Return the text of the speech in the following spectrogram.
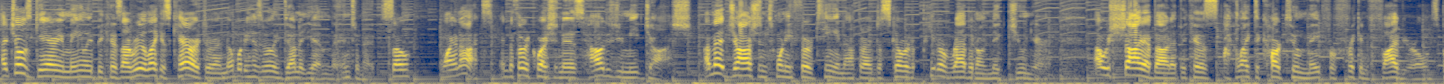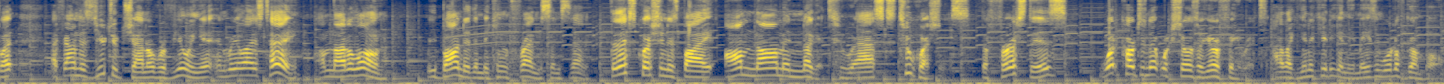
I chose Gary mainly because I really like his character and nobody has really done it yet on the internet, so why not? And the third question is, how did you meet Josh? I met Josh in 2013 after I discovered Peter Rabbit on Nick Jr. I was shy about it because I liked a cartoon made for freaking five year olds, but I found his YouTube channel reviewing it and realized, hey, I'm not alone. We bonded and became friends since then. The next question is by Omnom and Nugget, who asks two questions. The first is, what Cartoon Network shows are your favorites? I like Unikitty and The Amazing World of Gumball.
